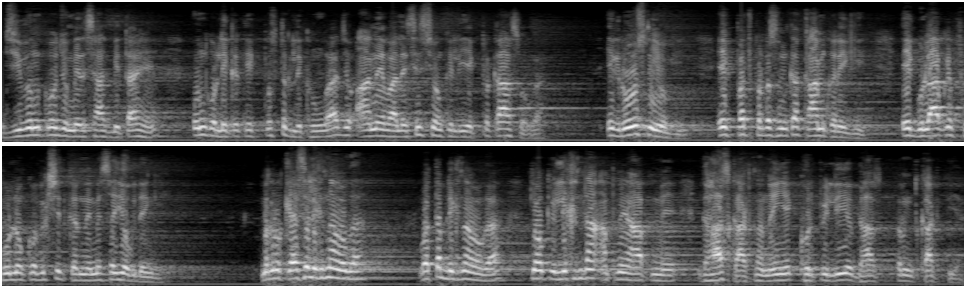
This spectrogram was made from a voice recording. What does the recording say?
जीवन को जो मेरे साथ बिताए हैं उनको लेकर के एक पुस्तक लिखूँगा जो आने वाले शिष्यों के लिए एक प्रकाश होगा। एक रोशनी होगी, एक पथ प्रदर्शन का काम करेगी, एक गुलाब के फूलों को विकसित करने में सहयोग देंगी। मगर वो कैसे लिखना होगा? वह तब लिखना होगा क्योंकि लिखना अपने आप में घास काटना नहीं है, खुरपी ली और घास तुरंत काट दिया।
